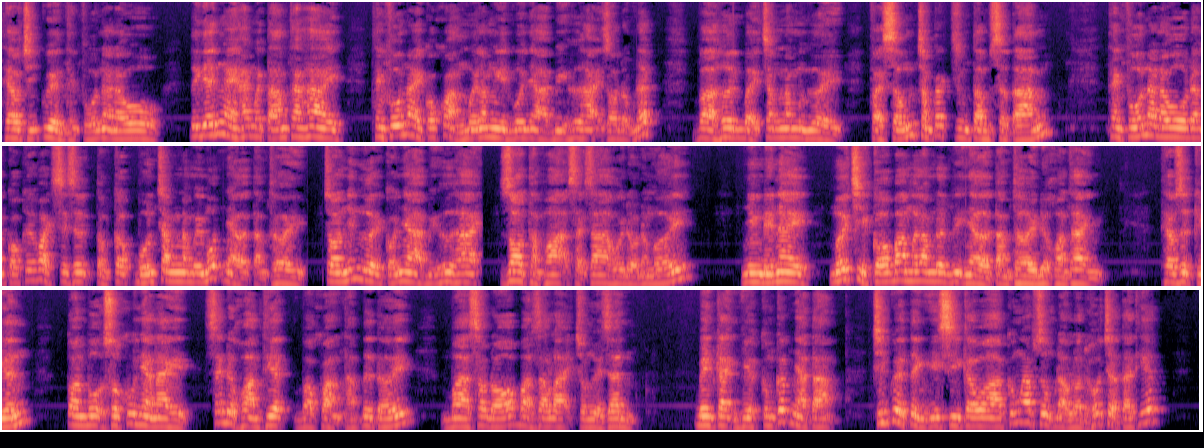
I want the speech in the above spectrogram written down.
Theo chính quyền thành phố Nanao, tính đến ngày 28 tháng 2, thành phố này có khoảng 15.000 ngôi nhà bị hư hại do động đất và hơn 750 người phải sống trong các trung tâm sơ tán. Thành phố Nanao đang có kế hoạch xây dựng tổng cộng 451 nhà ở tạm thời cho những người có nhà bị hư hại do thảm họa xảy ra hồi đầu năm mới. Nhưng đến nay mới chỉ có 35 đơn vị nhà ở tạm thời được hoàn thành. Theo dự kiến, toàn bộ số khu nhà này sẽ được hoàn thiện vào khoảng tháng 4 tới và sau đó bàn giao lại cho người dân. Bên cạnh việc cung cấp nhà tạm, chính quyền tỉnh Ishikawa cũng áp dụng đạo luật hỗ trợ tái thiết.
